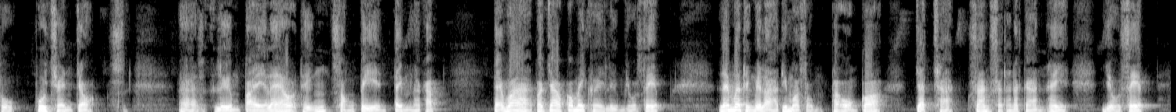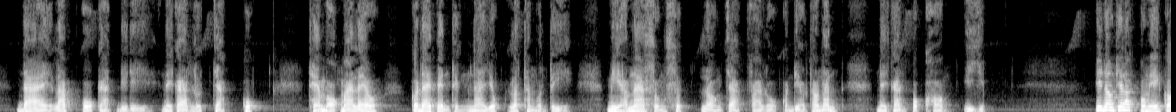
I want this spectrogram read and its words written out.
ถูกผู้เชิญจอกลืมไปแล้วถึง 2 ปีเต็มนะครับ แต่ว่าพระเจ้าก็ไม่เคยลืมโยเซฟ และเมื่อถึงเวลาที่เหมาะสม พระองค์ก็จัดฉากสร้างสถานการณ์ให้โยเซฟ ได้รับโอกาสดีๆ ในการหลุดจากคุก แถมออกมาแล้วก็ได้เป็นถึงนายกรัฐมนตรี มีอำนาจสูงสุดรองจากฟาโรห์คนเดียวเท่านั้น ในการปกครองอียิปต์พี่น้องที่รักผมเองก็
